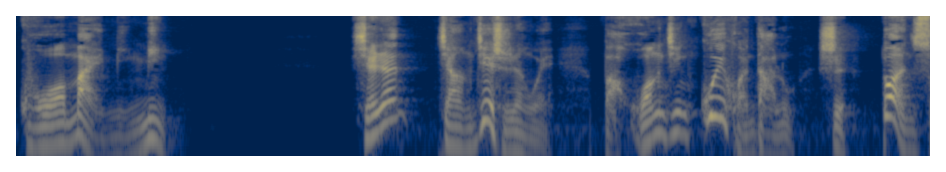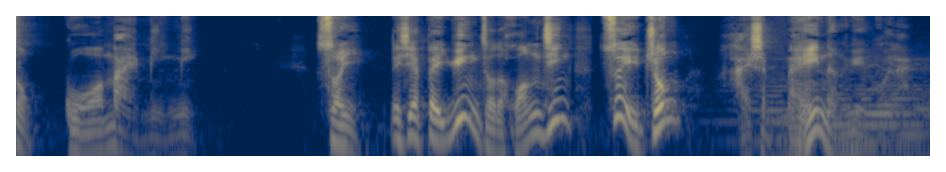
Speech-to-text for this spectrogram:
国脉民命。显然，蒋介石认为把黄金归还大陆是断送国脉民命，所以那些被运走的黄金最终还是没能运回来。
